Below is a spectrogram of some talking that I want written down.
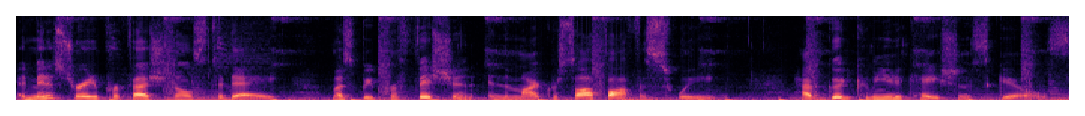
Administrative professionals today must be proficient in the Microsoft Office suite, have good communication skills,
